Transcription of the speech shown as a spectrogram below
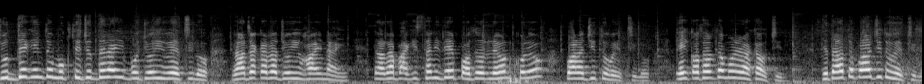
যুদ্ধে কিন্তু মুক্তিযোদ্ধারাই জয়ী হয়েছিল, রাজাকাররা জয়ী হয় নাই। তারা পাকিস্তানিদের পদলেহন করেও পরাজিত হয়েছিল। এই কথাটা তো মনে রাখা উচিত, যে তারা তো পরাজিত হয়েছিল।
